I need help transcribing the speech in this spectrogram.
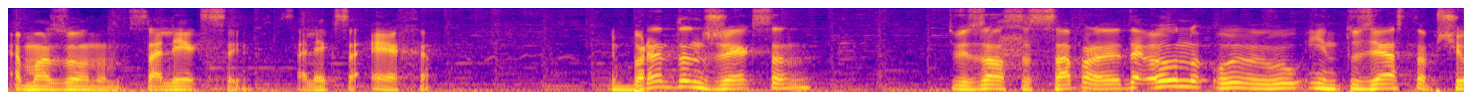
Амазоном, с Алексой, с Алекса Эхо. Брэндон Джексон связался с Он энтузиаст вообще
